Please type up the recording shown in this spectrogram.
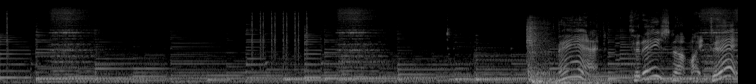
today's not my day.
